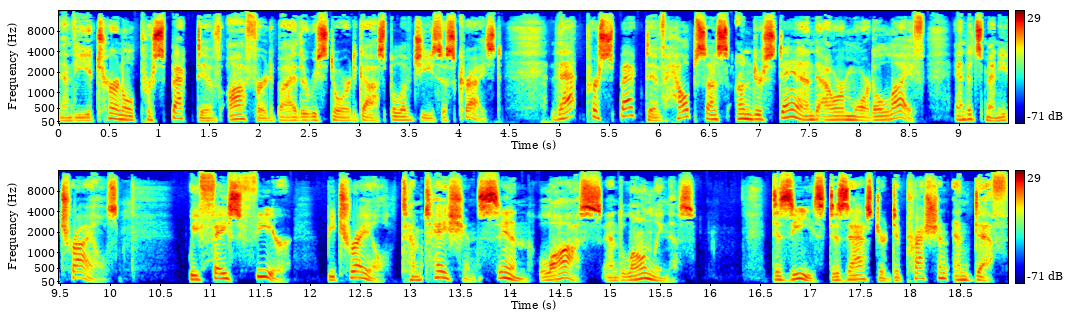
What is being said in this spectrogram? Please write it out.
and the eternal perspective offered by the restored gospel of Jesus Christ. That perspective helps us understand our mortal life and its many trials. We face fear, betrayal, temptation, sin, loss, and loneliness. Disease, disaster, depression, and death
